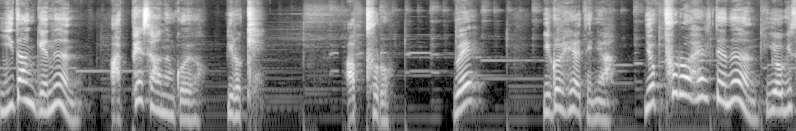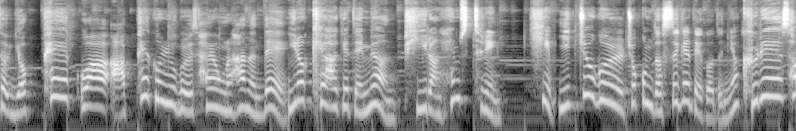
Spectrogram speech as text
2단계는 앞에서 하는 거예요. 이렇게. 앞으로. 왜? 이걸 해야 되냐? 옆으로 할 때는 여기서 옆에와 앞에 근육을 사용을 하는데 이렇게 하게 되면 뒤랑 햄스트링, 힙 이쪽을 조금 더 쓰게 되거든요. 그래서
